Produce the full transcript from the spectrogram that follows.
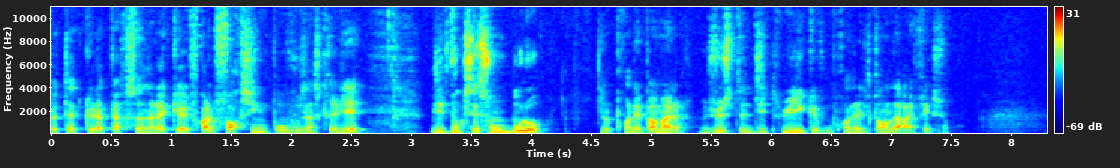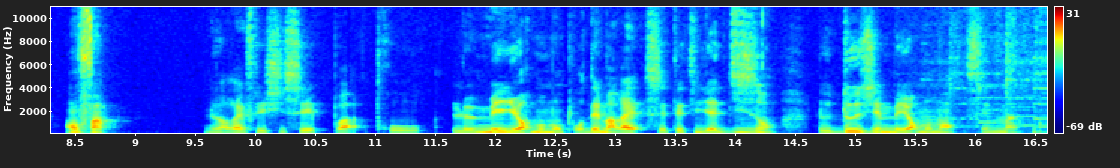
peut-être que la personne à l'accueil fera le forcing pour que vous inscriviez. Dites-vous que c'est son boulot. Ne le prenez pas mal. Juste dites-lui que vous prenez le temps de la réflexion. Enfin, ne réfléchissez pas trop. Le meilleur moment pour démarrer, c'était il y a 10 ans. Le deuxième meilleur moment, c'est maintenant.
